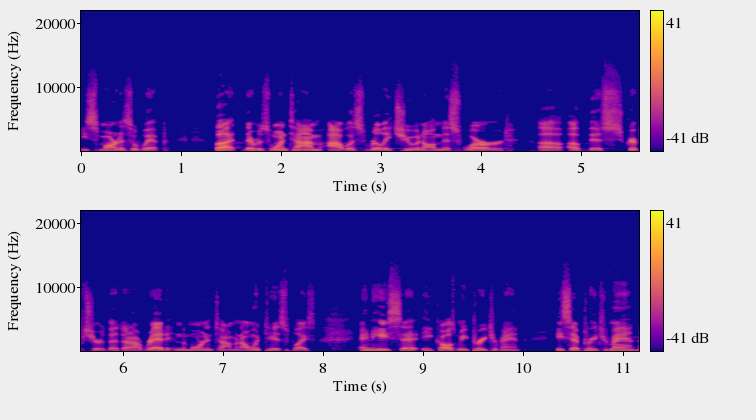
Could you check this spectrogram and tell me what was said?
He's smart as a whip. But there was one time I was really chewing on this word uh, of this scripture that I read in the morning time. And I went to his place and he said, he calls me preacher man. He said, Preacher man,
